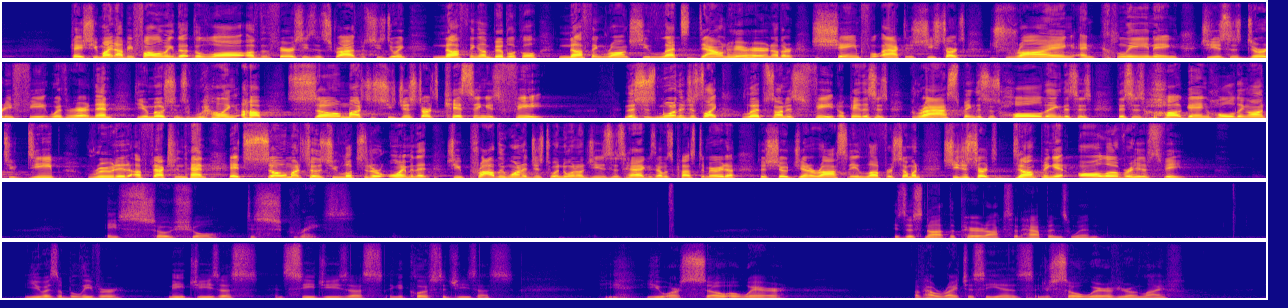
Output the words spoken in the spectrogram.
Okay, she might not be following the, the law of the Pharisees and scribes, but she's doing nothing unbiblical, nothing wrong. She lets down her hair, another shameful act, and she starts drying and cleaning Jesus' dirty feet with her hair. And then the emotions welling up so much that she just starts kissing his feet. This is more than just like lips on his feet. Okay, this is grasping, this is holding, this is this is hugging, holding on to deep rooted affection. Then it's so much so that she looks at her ointment that she probably wanted just to anoint on Jesus' head because that was customary to, to show generosity and love for someone. She just starts dumping it all over his feet. A social disgrace. Is this not the paradox that happens when you, as a believer, meet Jesus and see Jesus and get close to Jesus? You are so aware of how righteous He is, and you're so aware of your own life.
